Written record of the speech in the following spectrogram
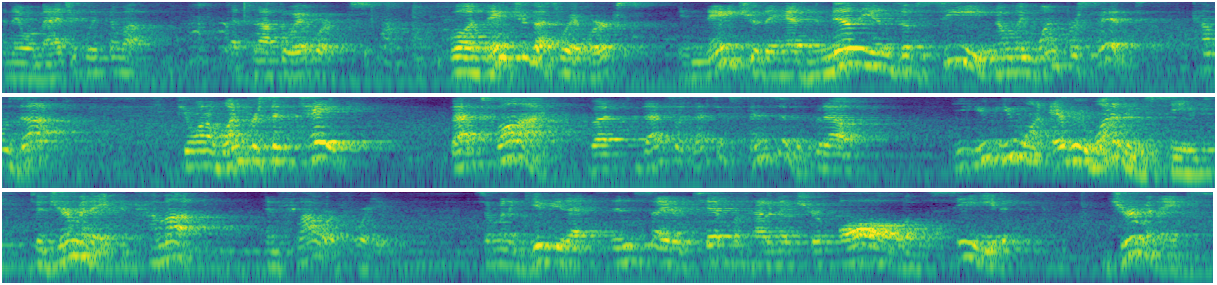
and they will magically come up. That's not the way it works. Well, in nature, that's the way it works. In nature, they have millions of seed and only 1% comes up. If you want a 1% take, that's fine, but that's, that's expensive to put out. You, you want every one of these seeds to germinate and come up and flower for you. So I'm going to give you that insider tip of how to make sure all of the seed germinates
